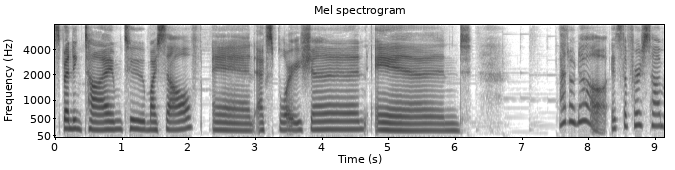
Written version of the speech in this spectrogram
spending time to myself and exploration and I don't know. It's the first time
